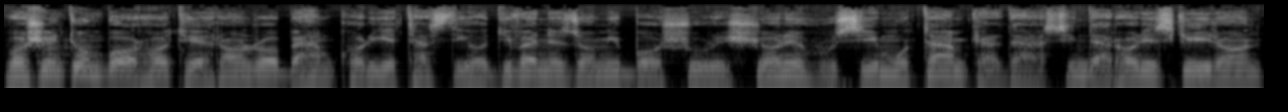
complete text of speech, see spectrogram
واشنگتن بارها تهران را به همکاری تسلیحاتی و نظامی با شورشیان حوسی متهم کرده است این در حالی است که ایران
